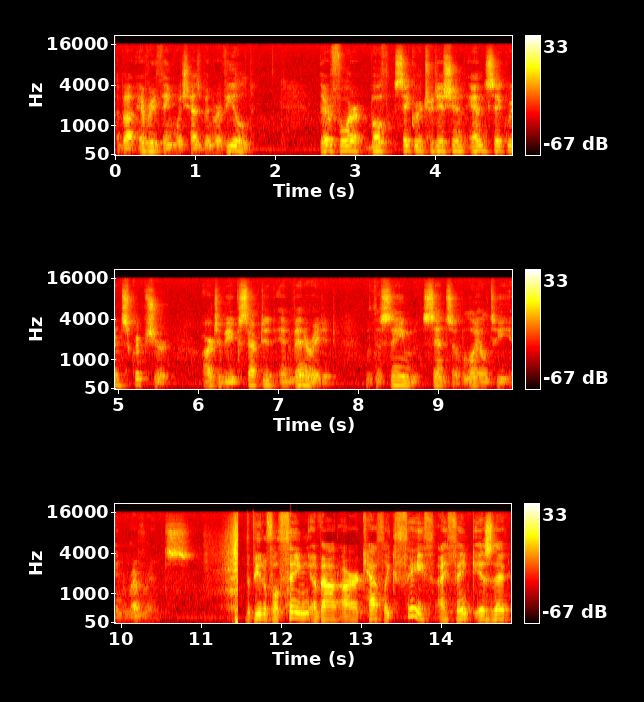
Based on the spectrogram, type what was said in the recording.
about everything which has been revealed. Therefore, both sacred tradition and sacred Scripture are to be accepted and venerated with the same sense of loyalty and reverence. The beautiful thing about our Catholic faith, I think, is that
